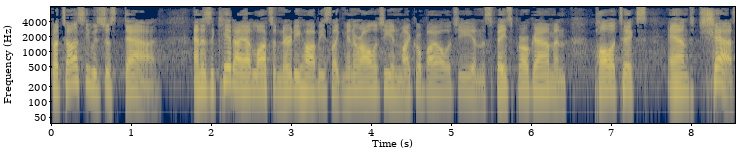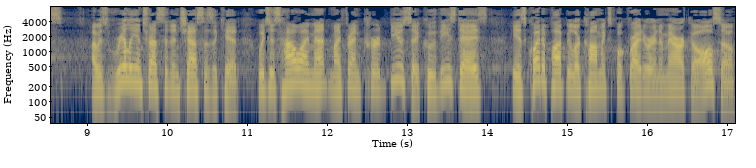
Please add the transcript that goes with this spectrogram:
But to us, he was just dad. And as a kid, I had lots of nerdy hobbies like mineralogy and microbiology and the space program and politics and chess. I was really interested in chess as a kid, which is how I met my friend Kurt Busiek, who these days is quite a popular comics book writer in America also.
